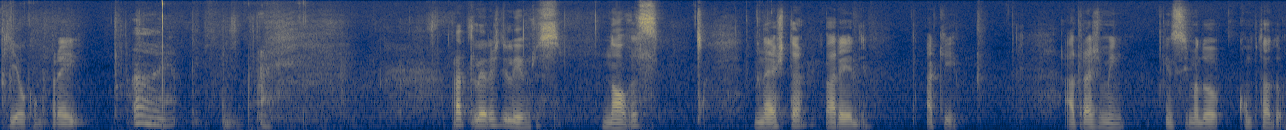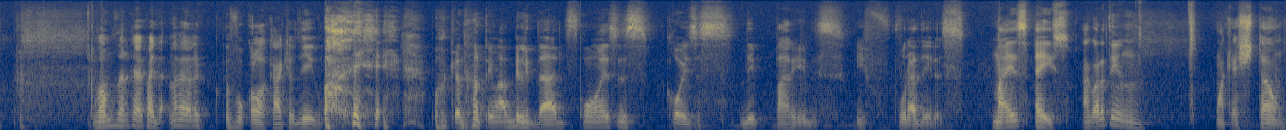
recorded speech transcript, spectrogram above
que eu comprei. Ai. Prateleiras de livros novas nesta parede aqui, atrás de mim, em cima do computador. Vamos ver o que, é vai dar. Na verdade, eu vou colocar que eu digo, porque eu não tenho habilidades com essas coisas de paredes e furadeiras. Mas é isso. Agora tem um, uma questão,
